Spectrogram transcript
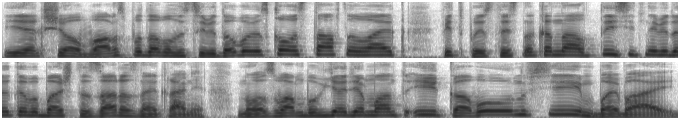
І якщо вам сподобалось це відео, обов'язково ставте лайк, підписуйтесь на канал, тисіть на відео, яке ви бачите зараз на екрані. Ну а з вами був я, Діамант і Кавун. Всім bye-bye.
